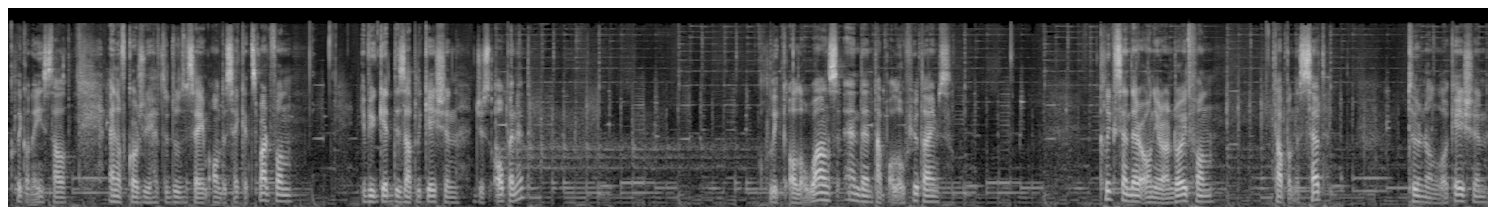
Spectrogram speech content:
click on install and of course you have to do the same on the second smartphone. If you get this application, just open it, click allow once and then tap allow a few times. Click sender on your Android phone tap on the set, turn on location,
